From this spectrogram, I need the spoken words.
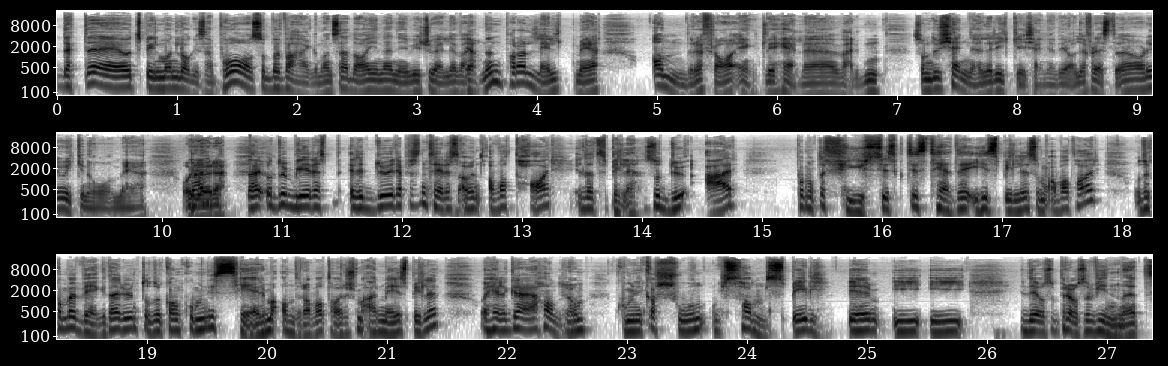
Dette er jo et spill man logger seg på, og så beveger man seg da i denne virtuelle verdenen parallelt med andre fra egentlig hele verden. Som du kjenner eller ikke kjenner. De aller fleste har det jo ikke noe med å Nei, gjøre. Nei, og du, blir, du representeres av en avatar i dette spillet. Så du er på en måte fysisk til stede i spillet som avatar, og du kan bevege deg rundt og du kan kommunisere med andre avatarer som er med i spillet. Og hele greia handler om kommunikasjon, om samspill, i, i, i i det å prøve å vinne et,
